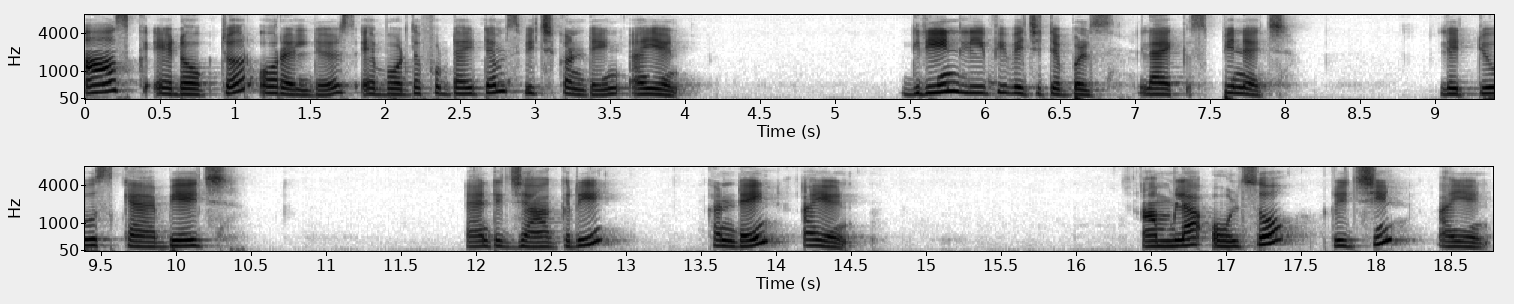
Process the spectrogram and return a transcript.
Ask a doctor or elders about the food items which contain iron. Green leafy vegetables like spinach, lettuce, cabbage and jaggery contain iron. Amla also rich in iron.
